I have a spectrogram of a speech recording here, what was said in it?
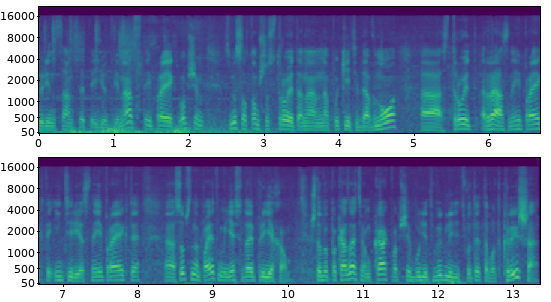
Сурин Санс это ее двенадцатый проект. В общем, смысл в том, что строит она на Пукете давно, э, строит разные проекты, интересные проекты. Э, собственно, поэтому я сюда и приехал, чтобы показать вам, как вообще будет выглядеть вот эта вот крыша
